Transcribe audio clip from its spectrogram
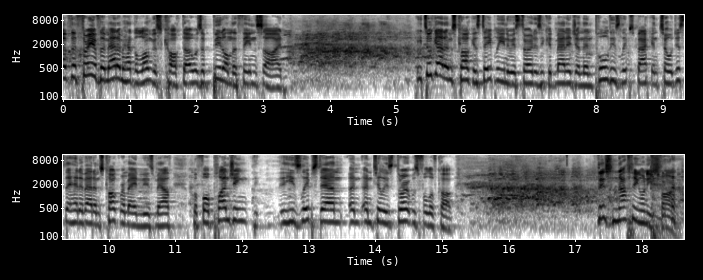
Of the three of them, Adam had the longest cock, though it was a bit on the thin side. He took Adam's cock as deeply into his throat as he could manage and then pulled his lips back until just the head of Adam's cock remained in his mouth before plunging his lips down un- until his throat was full of cock. There's nothing on his phone.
